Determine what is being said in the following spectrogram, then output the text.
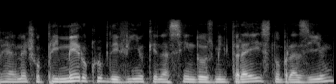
realmente o primeiro clube de vinho que nasceu em 2003 no Brasil.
